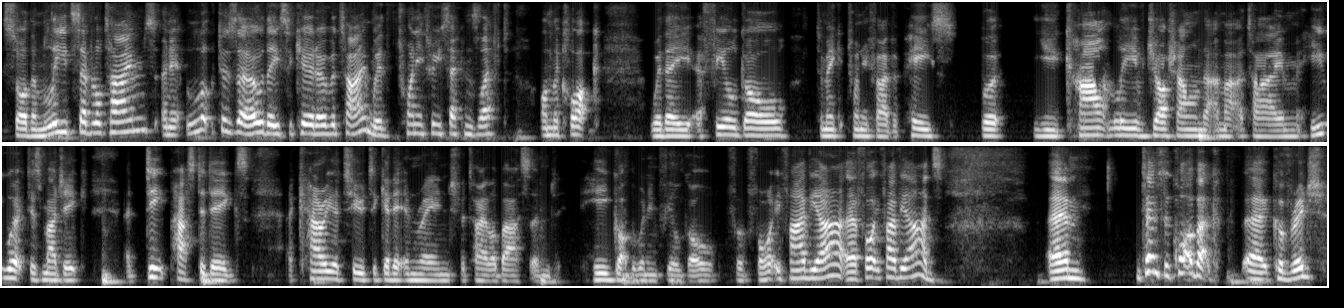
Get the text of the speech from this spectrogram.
saw them lead several times, and it looked as though they secured overtime with 23 seconds left on the clock with a, a field goal to make it 25 apiece. But you can't leave Josh Allen that amount of time. He worked his magic, a deep pass to Diggs, a carrier two to get it in range for Tyler Bass, and he got the winning field goal for 45 yard, uh, 45 yards. Um, in terms of the quarterback uh, coverage,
